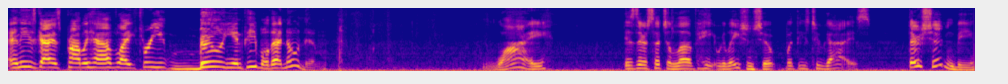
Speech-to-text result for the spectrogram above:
And these guys probably have like 3 billion people that know them. Why? Is there such a love hate relationship with these two guys? There shouldn't be.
